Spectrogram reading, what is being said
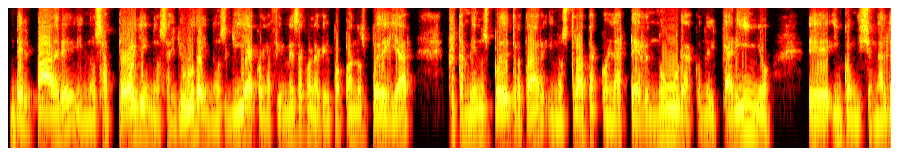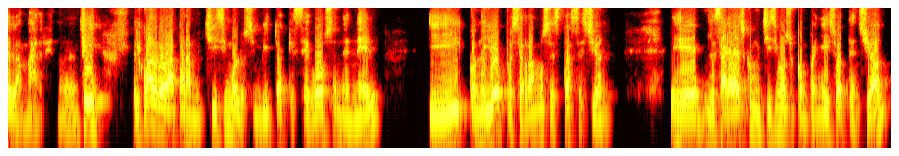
del Padre y nos apoya y nos ayuda y nos guía con la firmeza con la que el papá nos puede guiar, pero también nos puede tratar y nos trata con la ternura, con el cariño eh, incondicional de la madre. En fin, el cuadro da para muchísimo, los invito a que se gocen en él y con ello pues cerramos esta sesión. Eh, les agradezco muchísimo su compañía y su atención.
